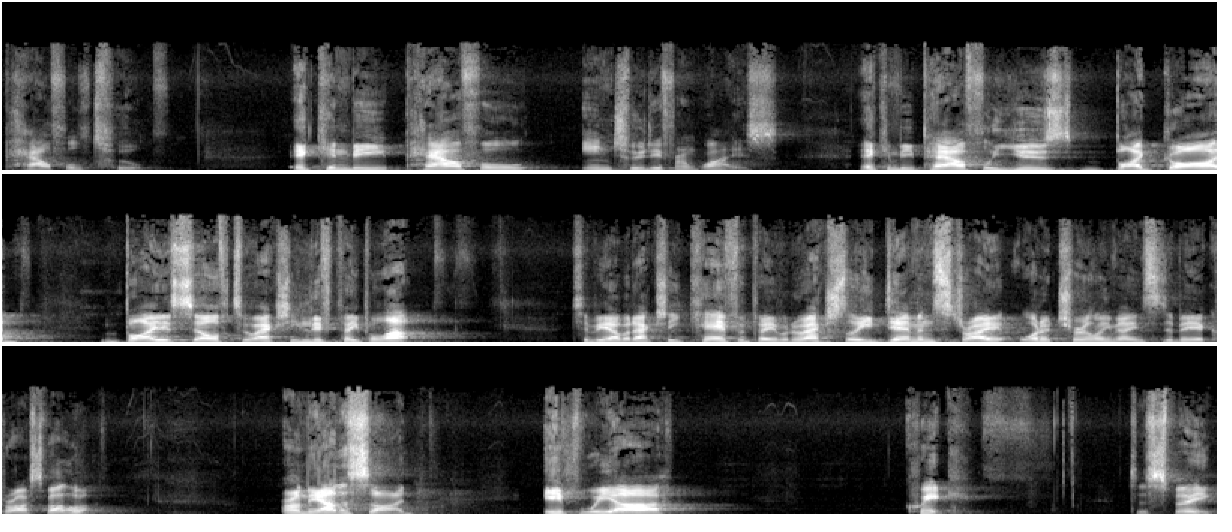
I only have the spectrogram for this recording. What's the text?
powerful tool. It can be powerful in two different ways. It can be powerfully used by God, by yourself to actually lift people up, to be able to actually care for people, to actually demonstrate what it truly means to be a Christ follower. Or on the other side, if we are quick to speak,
